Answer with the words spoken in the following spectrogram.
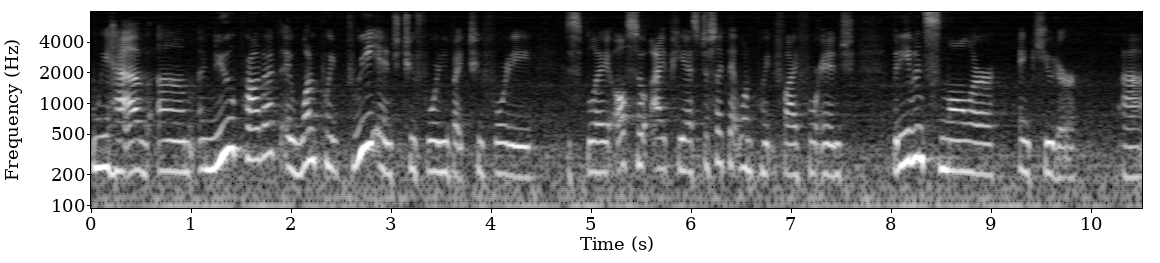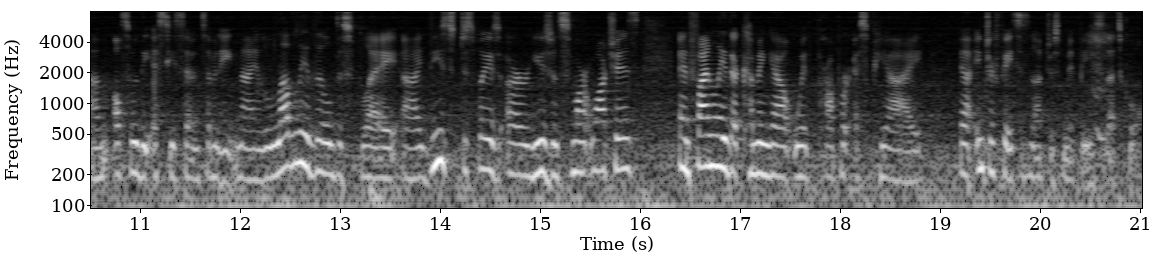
We have um, a new product, a 1.3 inch 240 by 240 display, also IPS, just like that 1.54 inch, but even smaller and cuter. Um, also the ST7789, lovely little display. Uh, these displays are used in smartwatches, and finally they're coming out with proper SPI uh, interfaces, not just MIPI, so that's cool.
